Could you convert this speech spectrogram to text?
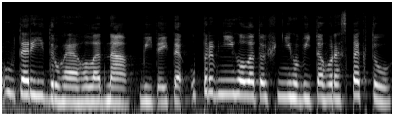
úterý 2. ledna. Vítejte u prvního letošního výtahu Respektu.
